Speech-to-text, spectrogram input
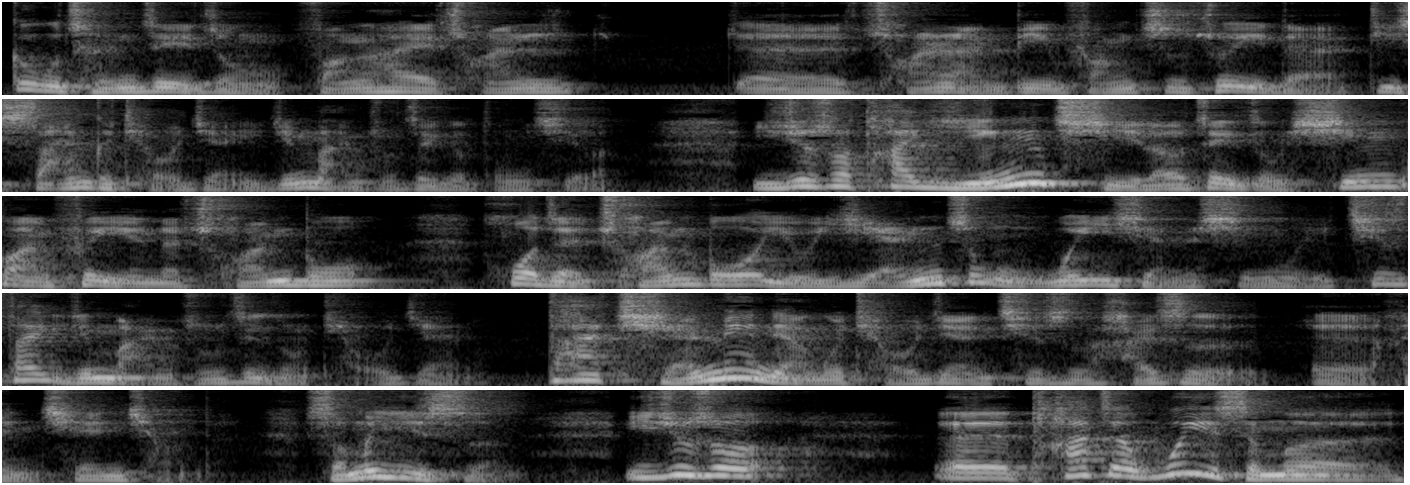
构成这种妨害传。呃，传染病防治罪的第三个条件已经满足这个东西了，也就是说，它引起了这种新冠肺炎的传播，或者传播有严重危险的行为，其实它已经满足这种条件了。它前面两个条件其实还是呃很牵强的。什么意思？也就是说，呃，他在为什么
